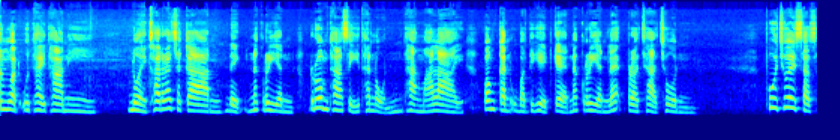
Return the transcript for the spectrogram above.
ังหวัดอุทัยธานี หน่วยข้าราชการเด็กนักเรียน ร่วมทาสีถนนทางม้าลาย ป้องกันอุบัติเหตุแก่นักเรียนและประชาชน ผู้ช่วยศาสต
